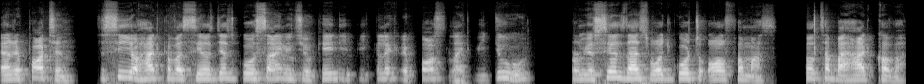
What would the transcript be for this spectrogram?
and reporting. To see your hardcover sales, just go sign into your KDP, click reports like we do. From your sales dashboard, go to all farmers, filter by hardcover.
